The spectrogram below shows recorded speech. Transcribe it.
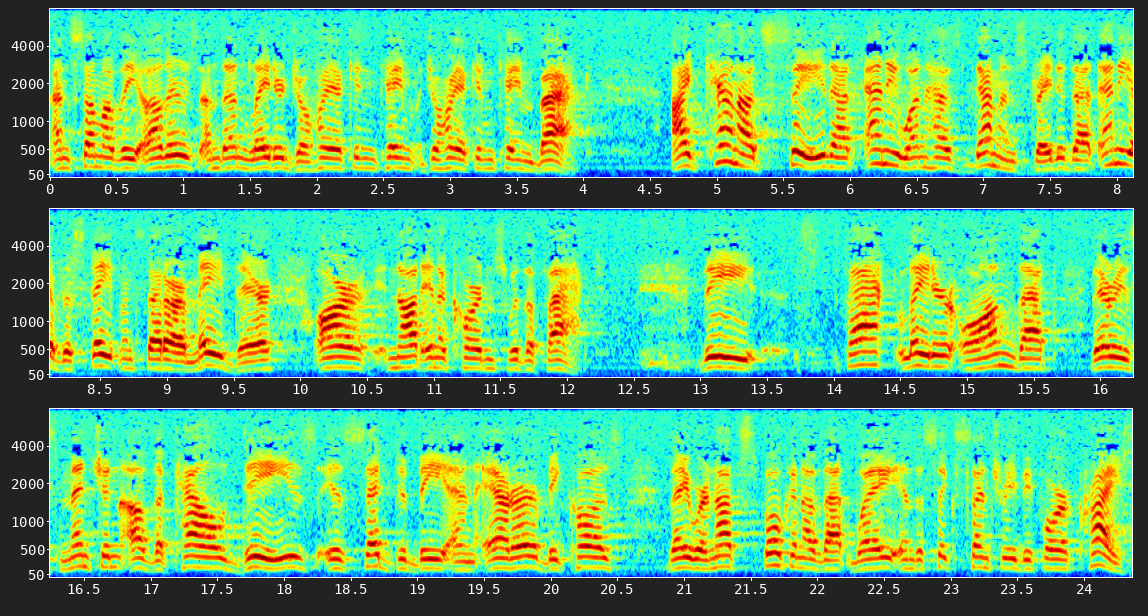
and some of the others, and then later Jehoiakim came, Jehoiakim came back. I cannot see that anyone has demonstrated that any of the statements that are made there are not in accordance with the fact. The fact later on that there is mention of the Chaldees is said to be an error because they were not spoken of that way in the 6th century before Christ.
